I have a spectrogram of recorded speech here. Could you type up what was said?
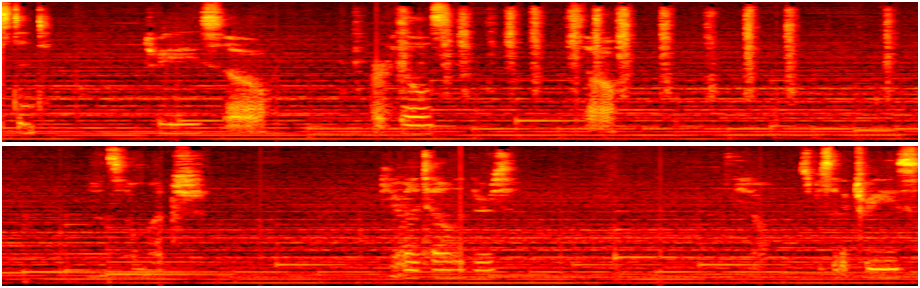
distant trees, so or hills. So not so much. Can't really tell that there's you know specific trees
